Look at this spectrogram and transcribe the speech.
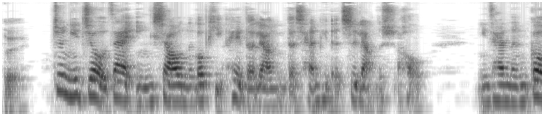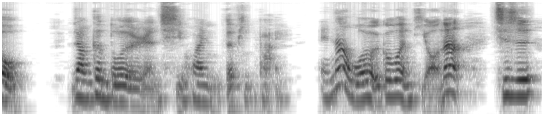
对，就你只有在营销能够匹配得了你的产品的质量的时候，你才能够让更多的人喜欢你的品牌。哎，那我有一个问题哦，那其实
